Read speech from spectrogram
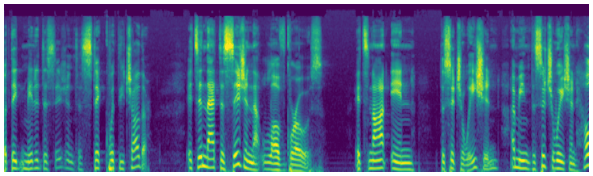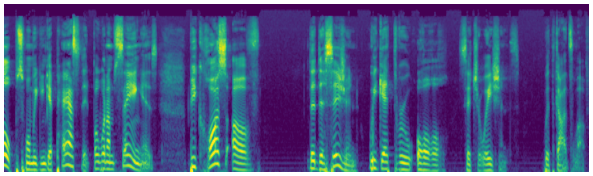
but they made a decision to stick with each other. It's in that decision that love grows. It's not in the situation. I mean, the situation helps when we can get past it. But what I'm saying is, because of the decision, we get through all situations with God's love.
